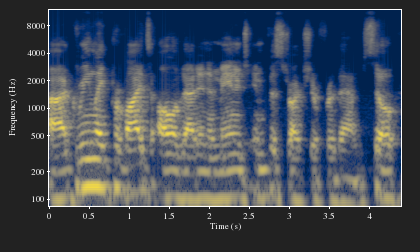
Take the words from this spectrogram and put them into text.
uh, GreenLake provides all of that in a managed infrastructure for them. So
